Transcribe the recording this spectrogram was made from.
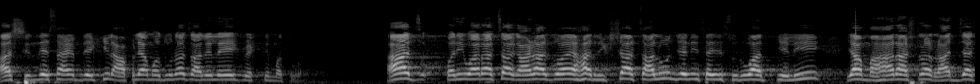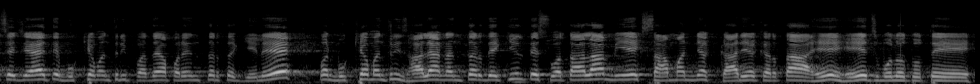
आज शिंदे साहेब देखील आपल्यामधूनच आलेले एक व्यक्तिमत्व आहे. आज परिवाराचा गाडा जो आहे हा रिक्षा चालून ज्यांनी सगळी सुरुवात केली या महाराष्ट्र राज्याचे जे आहे ते मुख्यमंत्री पदापर्यंत तर गेले पण मुख्यमंत्री झाल्यानंतर देखील ते स्वतःला मी एक सामान्य कार्यकर्ता आहे हेच बोलत होते.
